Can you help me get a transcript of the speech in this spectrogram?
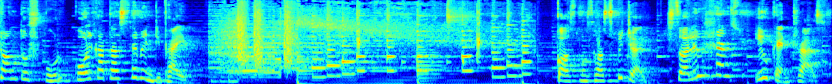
Santoshpur, Kolkata seventy five Cosmos hospital solutions you can trust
